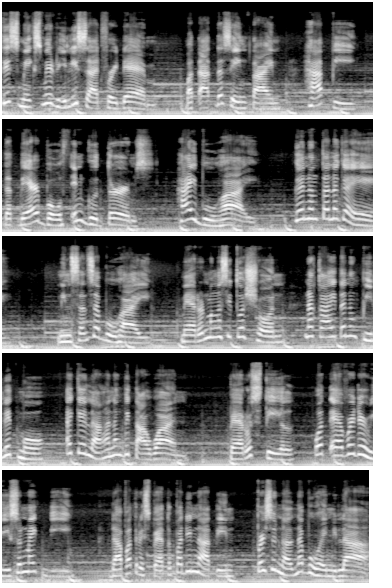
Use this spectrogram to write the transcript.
this makes me really sad for them, but at the same time, happy that they're both in good terms. Hi buhay! Ganon talaga eh. Minsan sa buhay, meron mga sitwasyon na kahit anong pilit mo ay kailangan ng bitawan. Pero still, whatever the reason might be, dapat respeto pa din natin personal na buhay nila.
